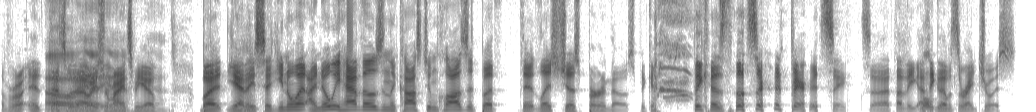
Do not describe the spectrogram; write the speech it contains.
That's Oh, what that yeah, always yeah, reminds me of. Yeah. Mm-hmm. But yeah, they said, you know what? I know we have those in the costume closet, but th- let's just burn those because because those are embarrassing. So I thought I Well- think that was the right choice.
